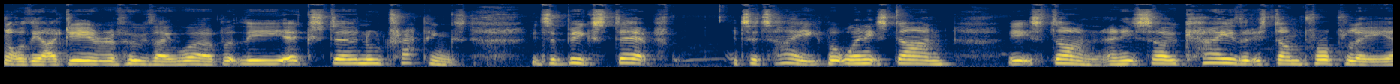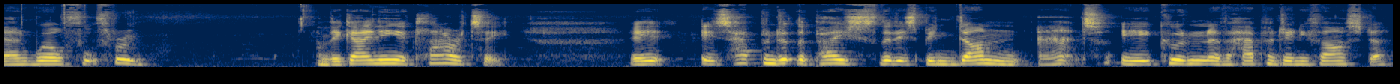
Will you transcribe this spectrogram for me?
or the idea of who they were, but the external trappings. It's a big step to take, but when it's done, it's done, and it's okay that it's done properly and well thought through and they're gaining a clarity. It it's happened at the pace that it's been done at. It couldn't have happened any faster.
